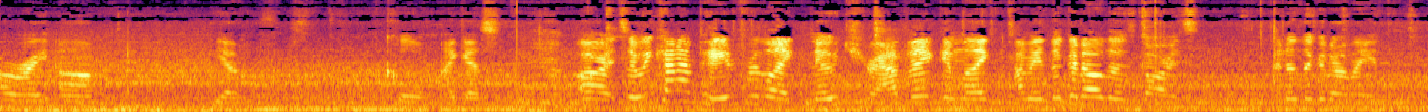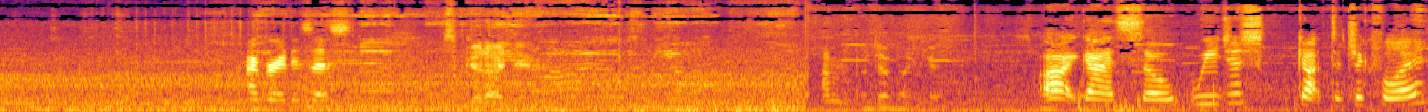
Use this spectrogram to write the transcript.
All right, um, yeah, cool, I guess. All right, so we kind of paid for like no traffic and like, I mean, look at all those cars. I know, look at our lane. How great is this? It's a good idea. I'm I definitely get. All right, guys. So we just got to Chick Fil A,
